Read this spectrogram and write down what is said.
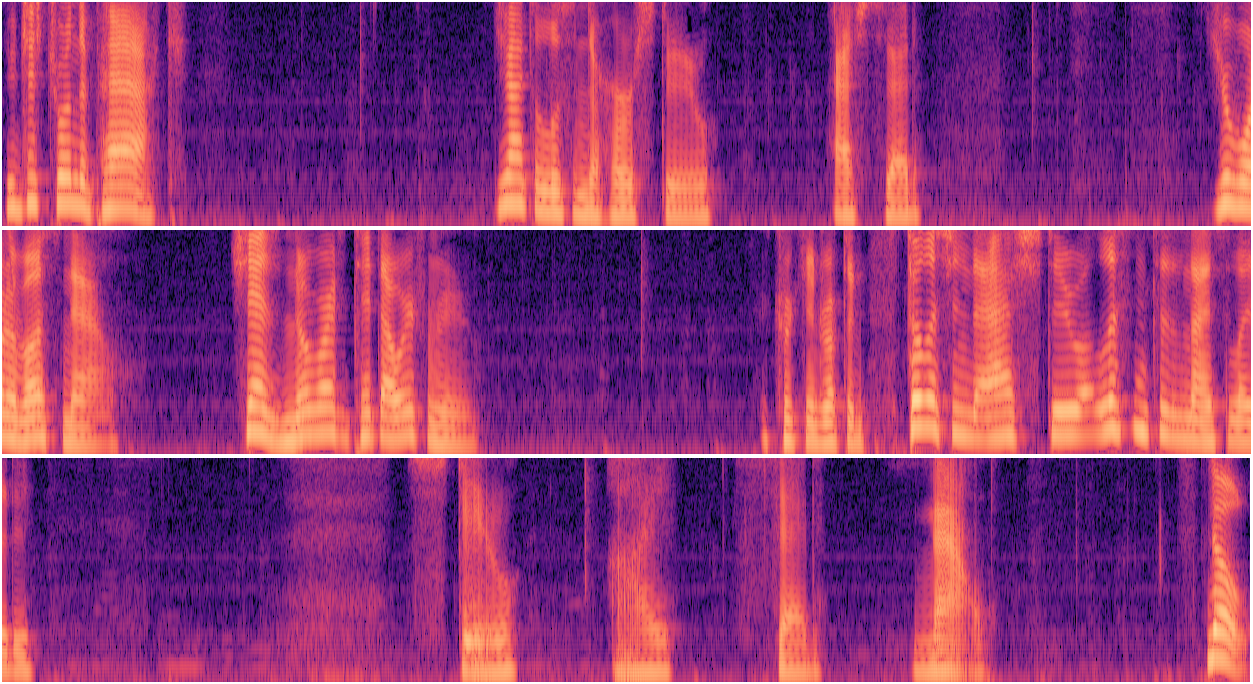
You just joined the pack. You have to listen to her, Stu, Ash said. You're one of us now. She has no right to take that away from you. Cookie interrupted. Don't listen to Ash, Stu. Listen to the nice lady. Stu, I said now. No.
